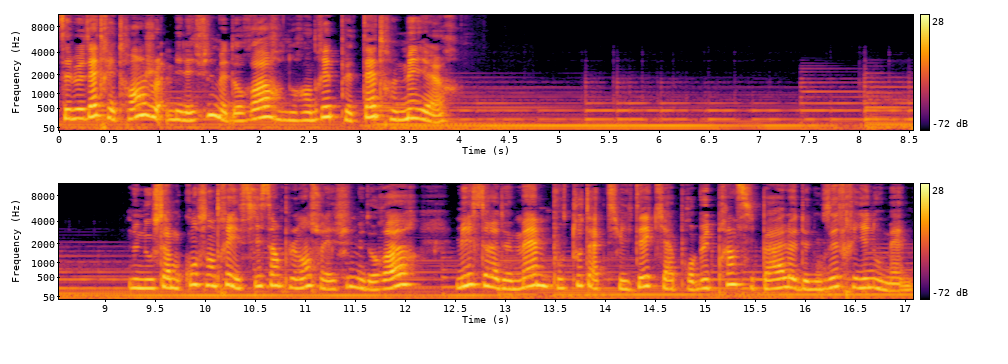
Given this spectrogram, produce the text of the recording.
C'est peut-être étrange, mais les films d'horreur nous rendraient peut-être meilleurs. Nous nous sommes concentrés ici simplement sur les films d'horreur, mais il serait de même pour toute activité qui a pour but principal de nous effrayer nous-mêmes,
